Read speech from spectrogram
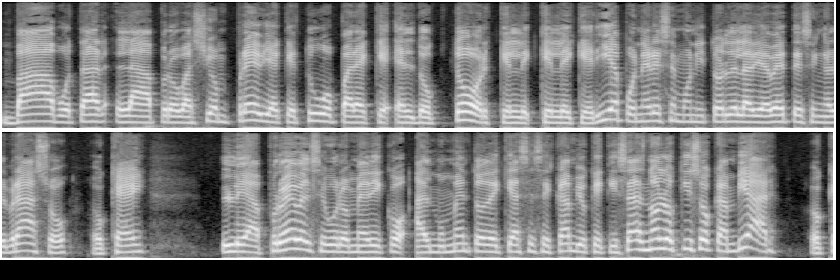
va a votar la aprobación previa que tuvo para que el doctor que que le quería poner ese monitor de la diabetes en el brazo, ¿ok? Le apruebe el seguro médico al momento de que hace ese cambio, que quizás no lo quiso cambiar, ¿ok?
